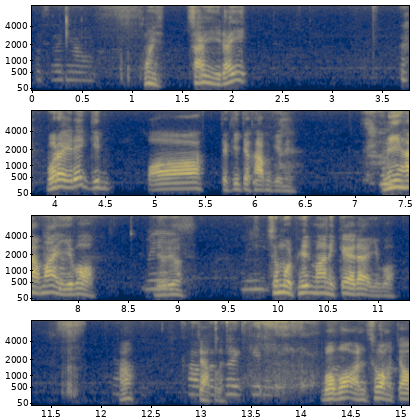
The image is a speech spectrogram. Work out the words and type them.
ไปใส่เงาไม่ใส่ได้บ่ได้ได้กินปอจะกินจะคำกินนี่มีหากไม้อยู่บ่มีเดี๋ยวเดี๋ยวมี สมุดพิษมานี่แก้ได้อยู่บ่เขาจักก็เลย เคยกินบ่บ่อันช่วงเจ้า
